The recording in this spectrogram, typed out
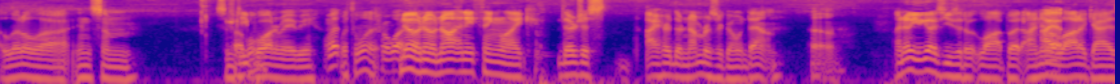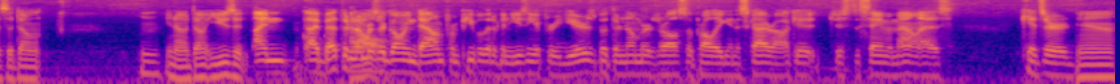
a little uh, in some, some deep water maybe. What? With what? For what? No, no, not anything like they're just. I heard their numbers are going down. Oh. I know you guys use it a lot, but I know I- a lot of guys that don't. Hmm. You know, don't use it. I, I bet their numbers all. are going down from people that have been using it for years, but their numbers are also probably going to skyrocket just the same amount as kids are Yeah,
